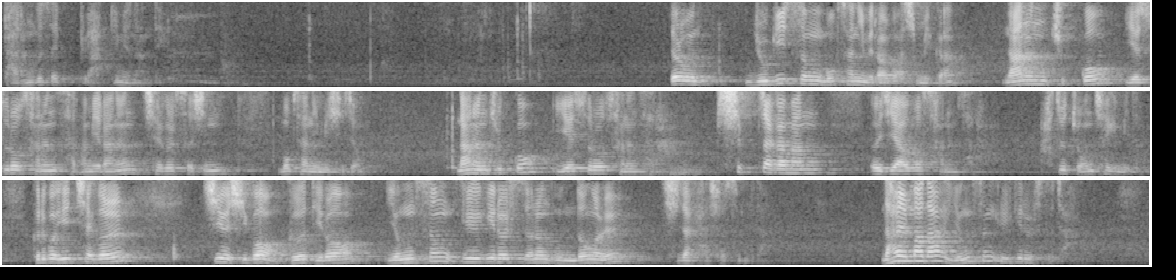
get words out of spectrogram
다른 것에 빼앗기면 안 돼요. 여러분 유기성 목사님이라고 아십니까? 나는 죽고 예수로 사는 사람이라는 책을 쓰신 목사님이시죠. 나는 죽고 예수로 사는 사람. 십자가만 의지하고 사는 사람. 아주 좋은 책입니다. 그리고 이 책을 지으시고 그 뒤로 영성 일기를 쓰는 운동을 시작하셨습니다. 날마다 영성 일기를 쓰자.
